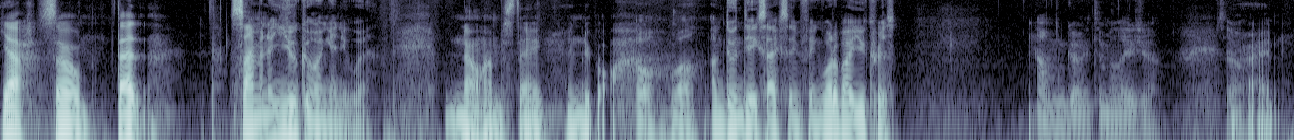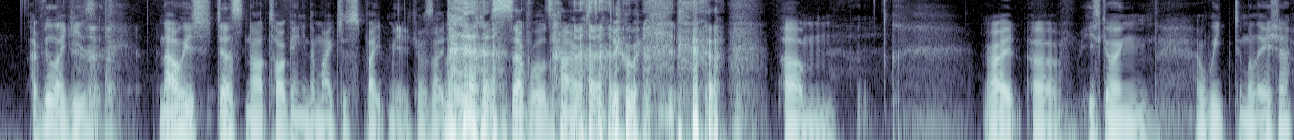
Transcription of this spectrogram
Yeah, so that Simon, are you going anywhere? no, I'm staying in Dubai. Oh well, I'm doing the exact same thing. What about you, Chris? I'm going to Malaysia. So Right. I feel like he's now he's just not talking in the mic to spite me because I told him several times to do it. um. Right. Uh, he's going a week to Malaysia.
